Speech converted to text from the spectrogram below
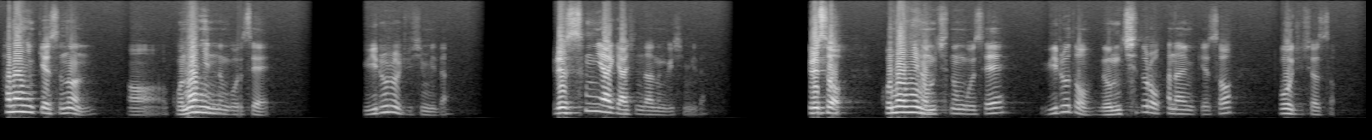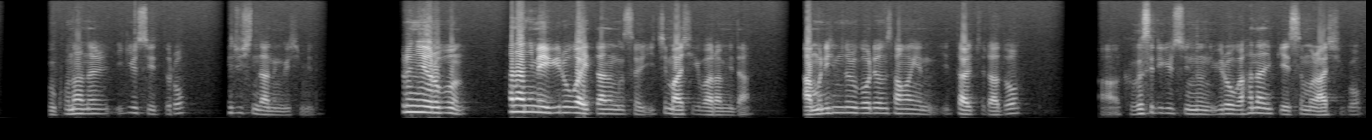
하나님께서는 어, 고난이 있는 곳에 위로를 주십니다. 그래서 승리하게 하신다는 것입니다. 그래서 고난이 넘치는 곳에 위로도 넘치도록 하나님께서 부어주셔서 그 고난을 이길 수 있도록 해주신다는 것입니다. 그러니 여러분, 하나님의 위로가 있다는 것을 잊지 마시기 바랍니다. 아무리 힘들고 어려운 상황에 있다 할지라도 아, 그것을 이길 수 있는 위로가 하나님께 있음을 아시고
